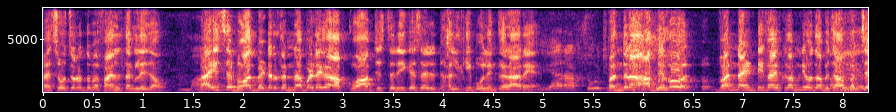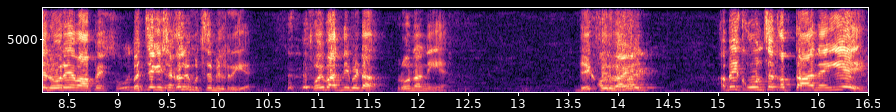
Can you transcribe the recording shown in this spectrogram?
मैं सोच रहा हूँ तुम्हें फाइनल तक ले जाऊँ। भाई इससे बहुत बेटर करना पड़ेगा आपको। आप जिस तरीके से हल्की बॉलिंग करा रहे हैं। यार आप सोच पंद्रह आप देखो 195 कम नहीं होता अरे बच्चे रो रहे हैं वहाँ पे। बच्चे की शक्ल भी मुझसे मिल रही है। कोई बात नहीं बेटा रोना नहीं है। देख फिर भाई। भाई। अबे कौन सा कप्तान है ये?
